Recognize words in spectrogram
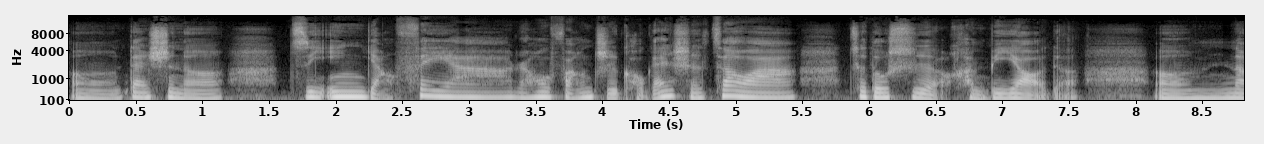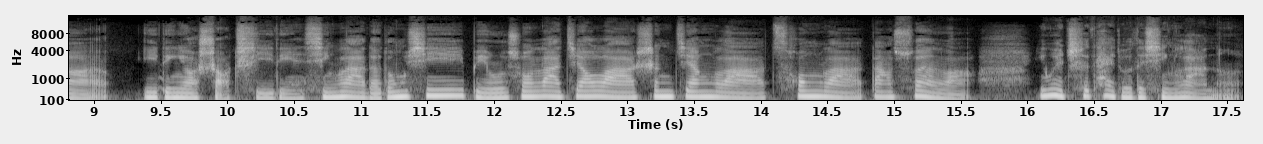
嗯，但是呢，滋阴养肺啊，然后防止口干舌燥啊，这都是很必要的。嗯，那一定要少吃一点辛辣的东西，比如说辣椒啦、生姜啦、葱啦、大蒜啦，因为吃太多的辛辣呢。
